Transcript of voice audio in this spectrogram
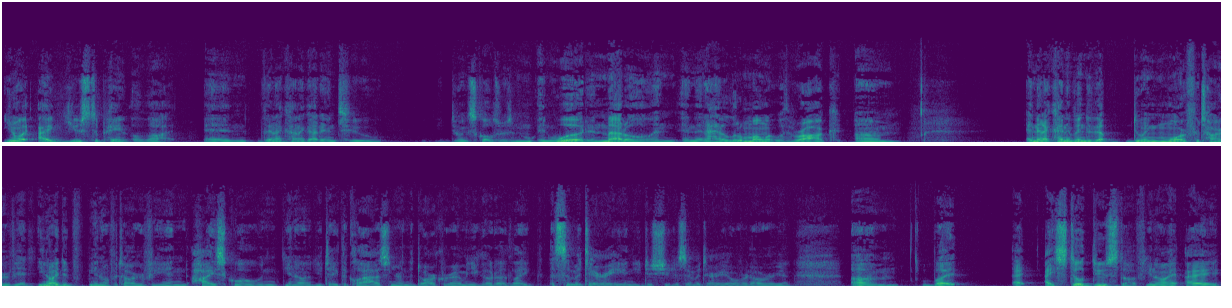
You know, I, I used to paint a lot, and then I kind of got into doing sculptures in, in wood and metal, and, and then I had a little moment with rock, um, and then I kind of ended up doing more photography. I, you know, I did you know photography in high school, and you know, you take the class and you're in the dark room, and you go to like a cemetery, and you just shoot a cemetery over and over again. Um, but I, I still do stuff. You know, I, I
